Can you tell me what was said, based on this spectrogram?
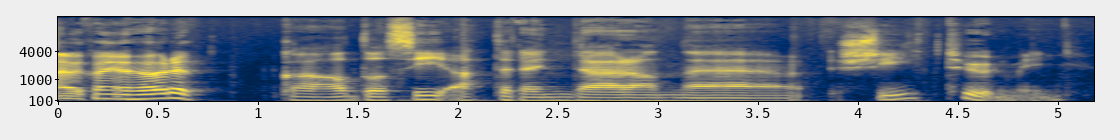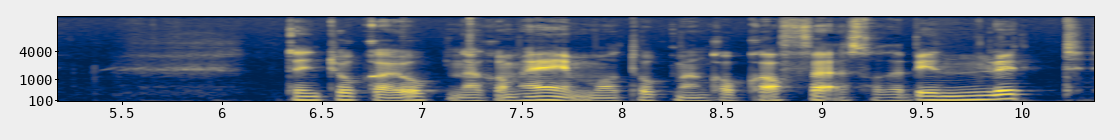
Nei, vi kan jo høre hva jeg hadde å si etter den der uh, skituren min. Den tok jeg jo opp når jeg kom hjem og tok meg en kopp kaffe, så det blir litt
